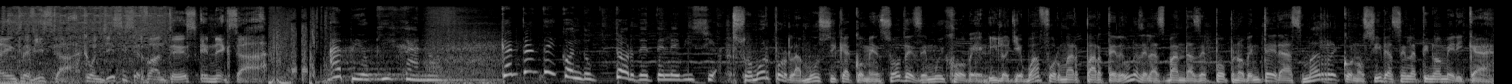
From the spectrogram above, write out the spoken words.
La entrevista con Jesse Cervantes en Nexa. Apio Quijano, cantante y conductor de televisión. Su amor por la música comenzó desde muy joven y lo llevó a formar parte de una de las bandas de pop noventeras más reconocidas en Latinoamérica.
